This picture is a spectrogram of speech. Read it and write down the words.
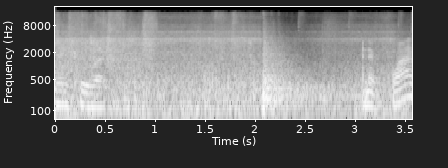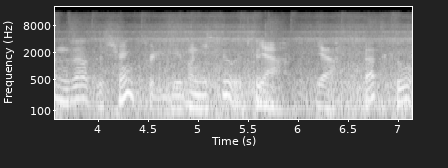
And then cool it. And it flattens out the shrink pretty good when you do it too. Yeah, yeah. That's cool.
